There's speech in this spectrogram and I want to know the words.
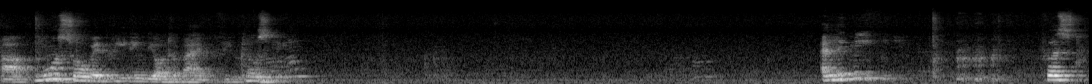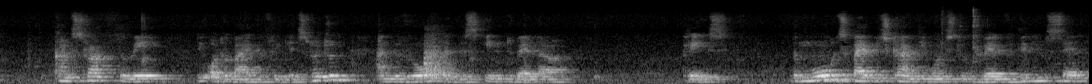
Uh, more so when reading the autobiography closely. And let me first construct the way the autobiography gets written and the role that this indweller plays. The modes by which Gandhi wants to dwell within himself,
